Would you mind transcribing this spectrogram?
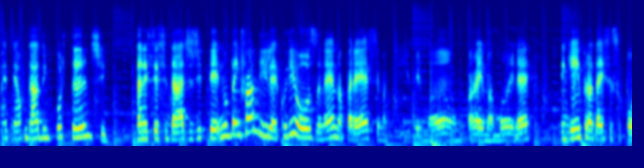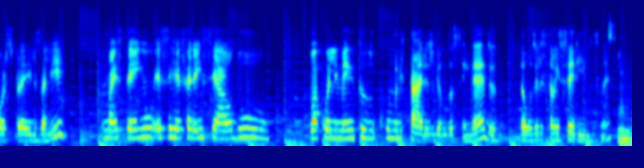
mas é um dado importante a necessidade de ter. Não tem família, é curioso, né? Não aparece uma tia, um irmão, um pai, uma mãe, né? Ninguém para dar esse suporte para eles ali, mas tem esse referencial do, do acolhimento comunitário, digamos assim, né? De, de onde eles estão inseridos, né? Sim.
